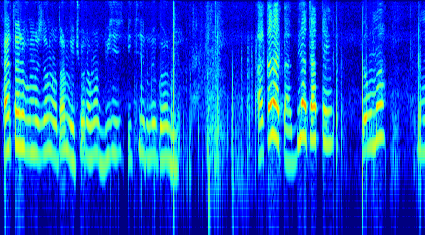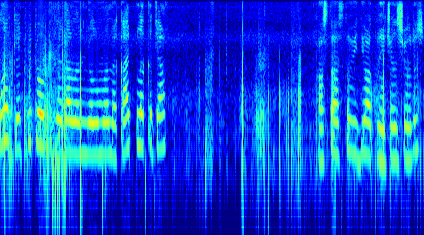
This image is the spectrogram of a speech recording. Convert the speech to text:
her tarafımızdan adam geçiyor ama biz bir türlü görmüyor. Arkadaşlar biraz atlayayım. Yoluma ama geçmiş olsun yazanların yorumlarına kalp bırakacağım. Hasta hasta video atmaya çalışıyoruz.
